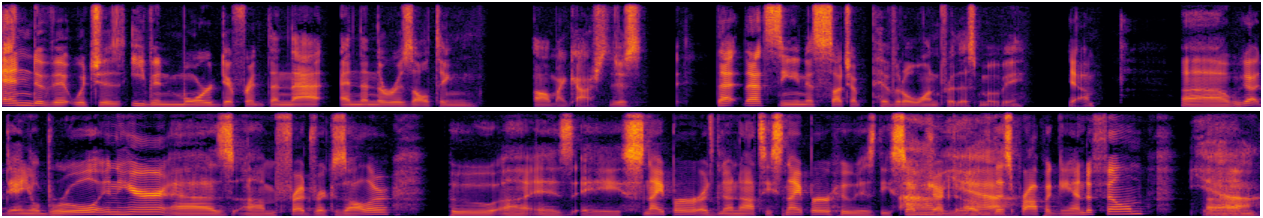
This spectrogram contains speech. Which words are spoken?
end of it which is even more different than that and then the resulting oh my gosh, just that that scene is such a pivotal one for this movie. Yeah. Uh, we got Daniel Bruhl in here as um, Frederick Zoller, who uh, is a sniper, a Nazi sniper, who is the subject yeah. of this propaganda film. Yeah. Um,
